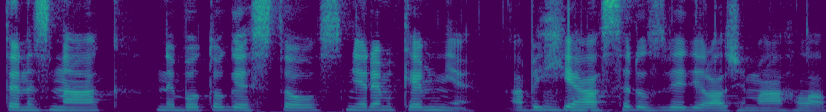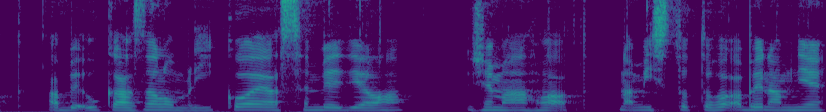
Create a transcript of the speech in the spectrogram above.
ten znak nebo to gesto směrem ke mně, abych mm-hmm. já se dozvěděla, že má hlad, aby ukázalo mlíko a já jsem věděla, že má hlad. Namísto toho, aby na mě,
